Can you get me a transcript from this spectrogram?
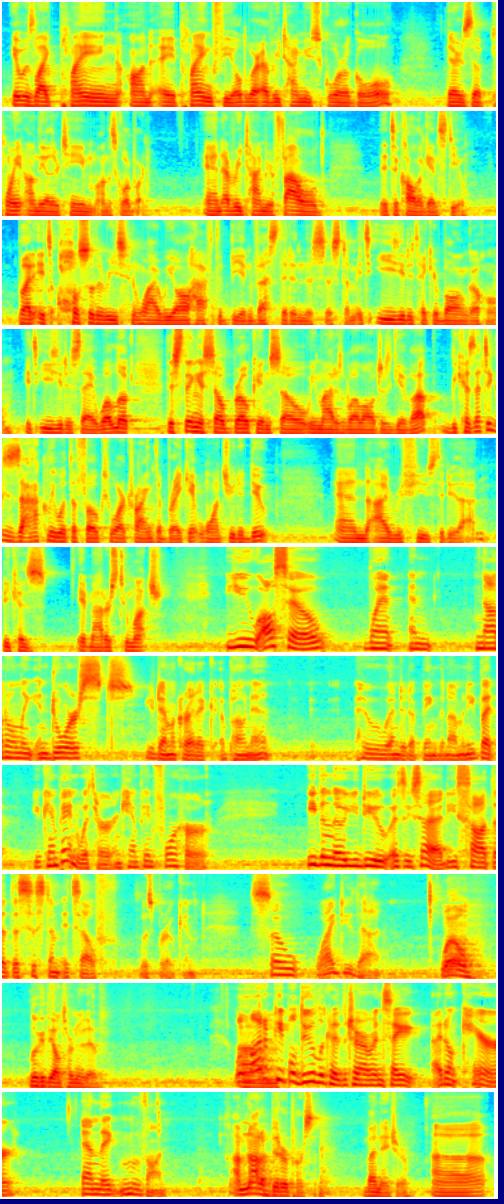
it was like playing on a playing field where every time you score a goal, there's a point on the other team on the scoreboard. And every time you're fouled, it's a call against you. But it's also the reason why we all have to be invested in this system. It's easy to take your ball and go home. It's easy to say, well, look, this thing is so broken, so we might as well all just give up. Because that's exactly what the folks who are trying to break it want you to do. And I refuse to do that because it matters too much. You also went and not only endorsed your Democratic opponent, who ended up being the nominee, but you campaigned with her and campaigned for her. Even though you do, as he said, you thought that the system itself was broken. So why do that? Well, look at the alternative. Well, a lot of um, people do look at the alternative and say, I don't care, and they move on. I'm not a bitter person by nature. Uh,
